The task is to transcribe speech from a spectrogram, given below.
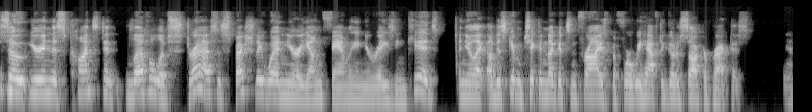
So you're in this constant level of stress, especially when you're a young family and you're raising kids. And you're like, I'll just give them chicken nuggets and fries before we have to go to soccer practice. Yeah.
